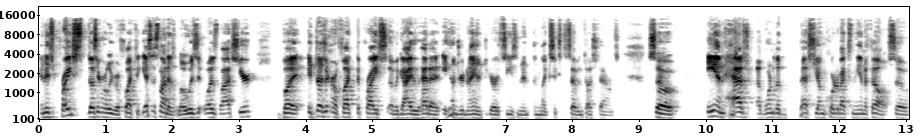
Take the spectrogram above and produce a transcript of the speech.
and his price doesn't really reflect it. Yes, it's not as low as it was last year, but it doesn't reflect the price of a guy who had an 800, 900 yard season and, and like six to seven touchdowns. So, and has one of the best young quarterbacks in the NFL. So,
